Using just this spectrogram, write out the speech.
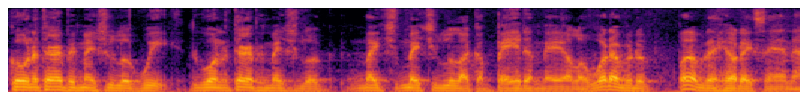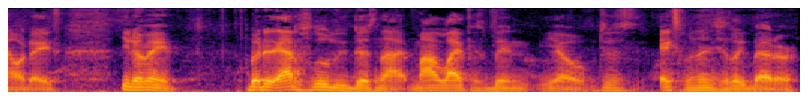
Going to therapy makes you look weak. Going to therapy makes you look makes makes you look like a beta male or whatever the whatever the hell they saying nowadays. You know what I mean? But it absolutely does not. My life has been, you know, just exponentially better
